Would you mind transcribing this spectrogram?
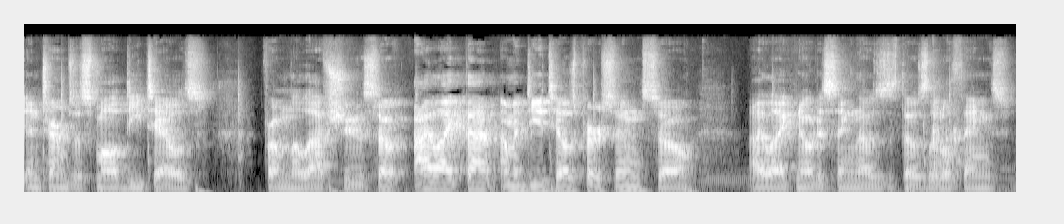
in terms of small details from the left shoe. So I like that. I'm a details person, so I like noticing those, those little things.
